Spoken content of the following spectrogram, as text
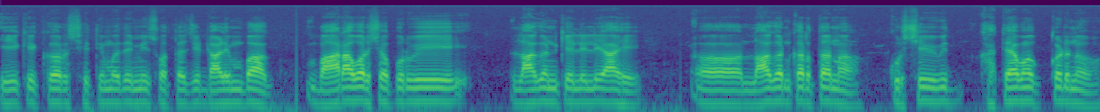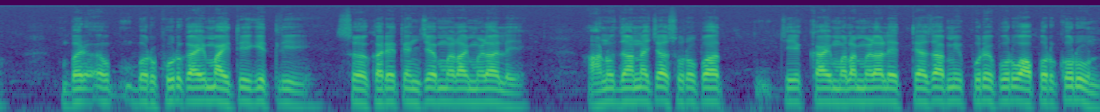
एक एकर शेतीमध्ये मी स्वतःची डाळिंबाग बारा वर्षापूर्वी लागण केलेली आहे. लागण करताना कृषी विविध खात्याकडनं बर भरपूर काही माहिती घेतली. सहकार्य त्यांचे मला मिळाले. अनुदानाच्या स्वरूपात जे काय मला मिळाले त्याचा मी पुरेपूर वापर करून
